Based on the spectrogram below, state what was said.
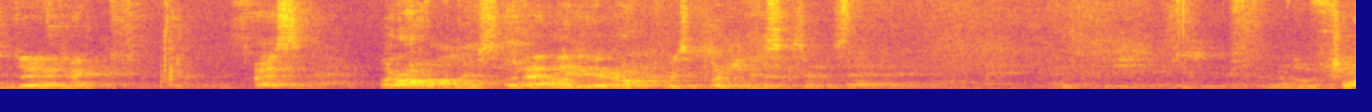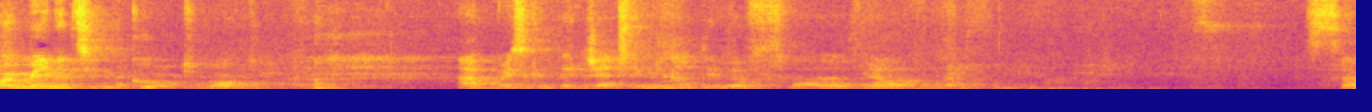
да е мек. Тоест, рохово сварени или рохово изпържени с масло. Научиш. Four minutes in cooked water. Ако искате 4 минути в а, вяла вода. So,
